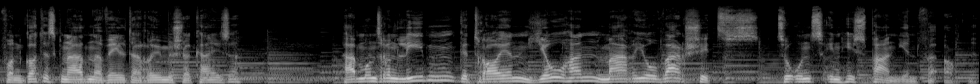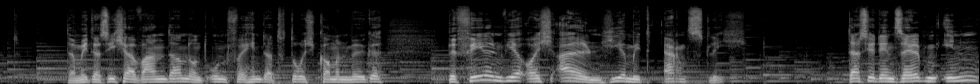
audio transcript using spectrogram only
von Gottes Gnaden erwählter römischer Kaiser, haben unseren lieben, getreuen Johann Mario Warschitz zu uns in Hispanien verordnet. Damit er sicher wandern und unverhindert durchkommen möge, befehlen wir euch allen hiermit ernstlich, dass ihr denselben in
